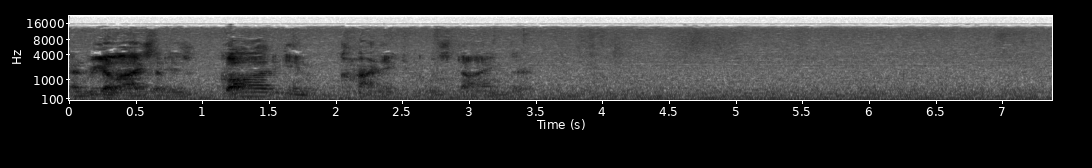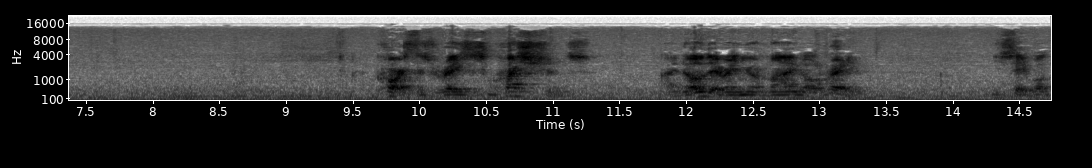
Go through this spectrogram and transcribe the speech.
and realize that his God incarnate who was dying there. Of course, this raises questions. I know they're in your mind already. You say, well,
